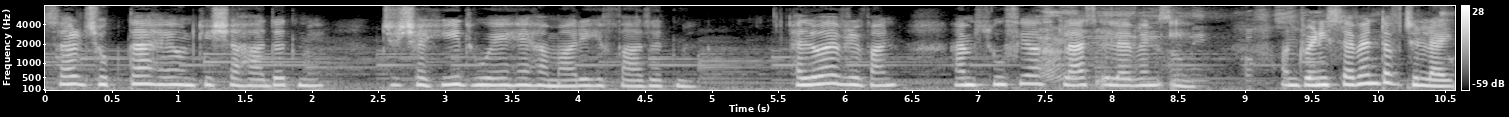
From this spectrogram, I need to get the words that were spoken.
सर झुकता है उनकी शहादत में, जो शहीद हुए हैं हमारी हिफाजत में। Hello everyone I am Sufi of class eleven A on twenty seventh of July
